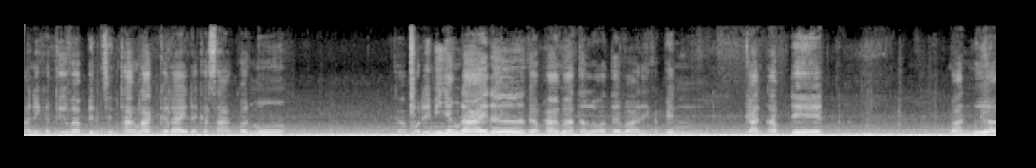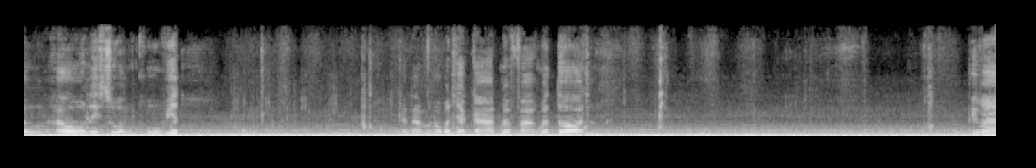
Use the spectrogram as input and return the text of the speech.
อันนี้ก็ถือว่าเป็นเส้นทางลักก็ได้แต่ก็สร้างก่อนหมู่ก็บ่ได้มีหยังหลายเด้อก็พามาตลอดแต่ว่านี่ก็เป็นการอัปเดตบ้านเมืองเฮาในช่วงโควิดก็นำเอาบรรยากาศมาฝากมาตอนที่ว่า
